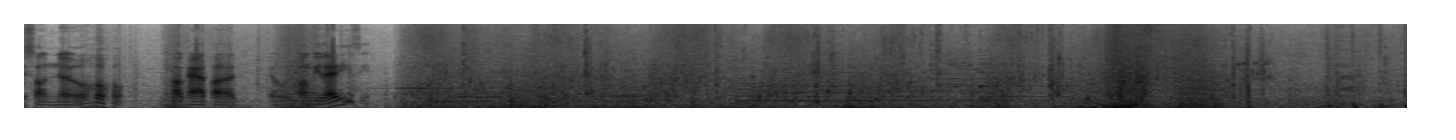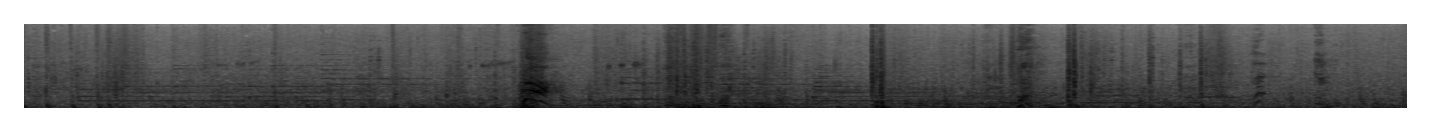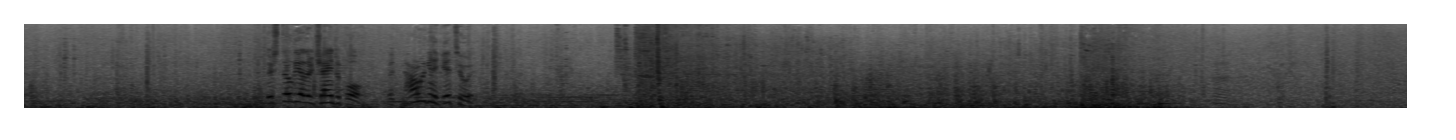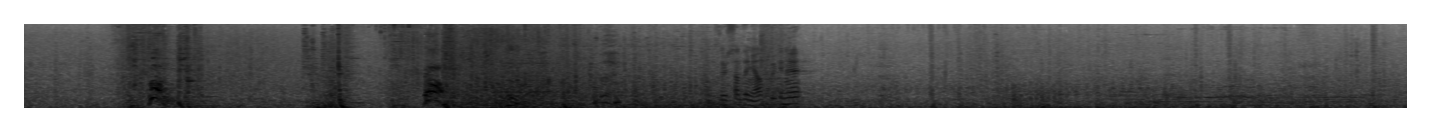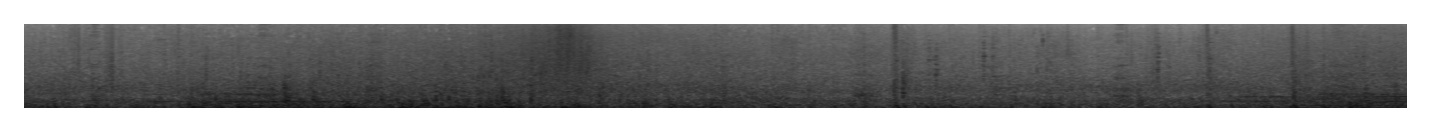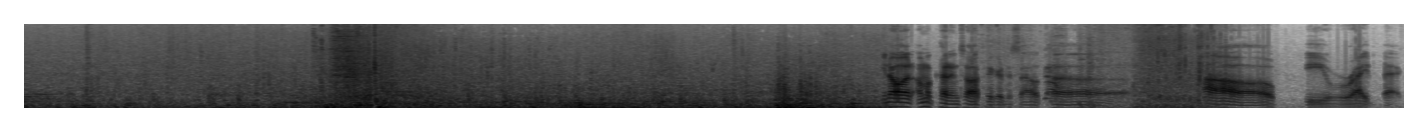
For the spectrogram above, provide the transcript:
So no. Okay, I thought it was gonna be that easy. The other pull, but how are we gonna get to it? Is there something else we can hit? Know what? I'm gonna cut until I figure this out. Uh, I'll be right back.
